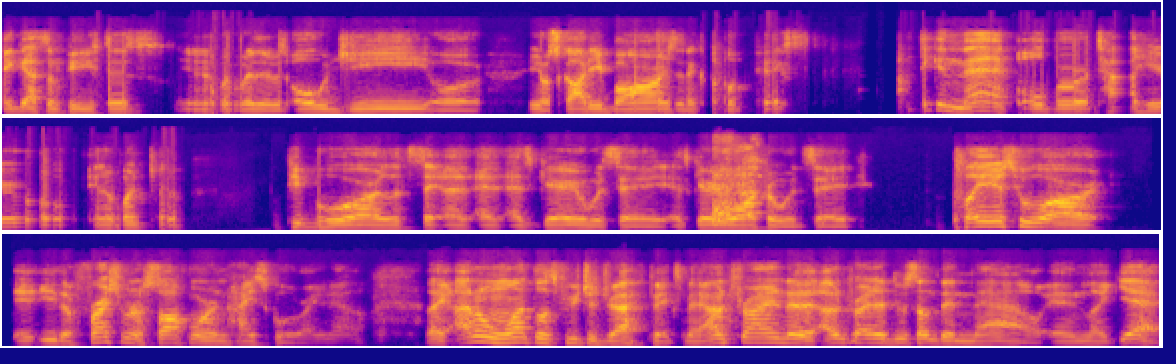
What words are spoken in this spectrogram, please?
They got some pieces, you know, whether it was OG or you know Scottie Barnes and a couple of picks. I'm taking that over Tyler Herro and a bunch of people who are, let's say, as, as Gary would say, as Gary Walker would say, players who are either freshman or sophomore in high school right now. Like I don't want those future draft picks, man. I'm trying to I'm trying to do something now. And like, yeah,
